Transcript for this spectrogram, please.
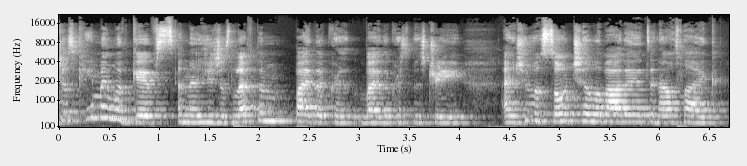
just came in with gifts, and then she just left them by the by the Christmas tree, and she was so chill about it, and I was like,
